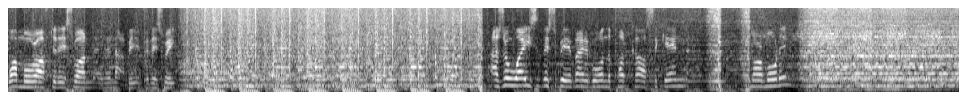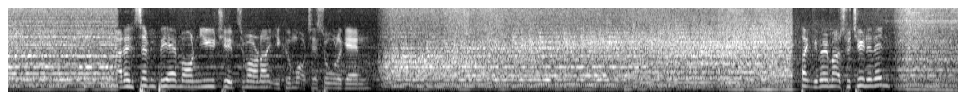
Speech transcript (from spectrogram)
One more after this one, and then that'll be it for this week. As always, this will be available on the podcast again tomorrow morning. And then 7 pm on YouTube tomorrow night, you can watch this all again. Thank you very much for tuning in.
